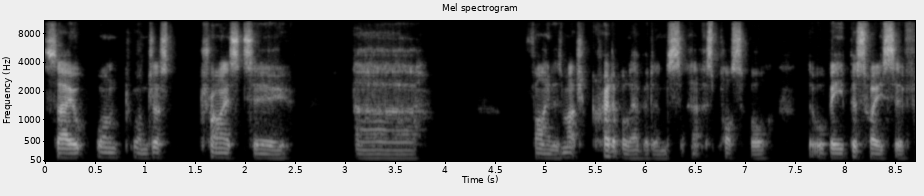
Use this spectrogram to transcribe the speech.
So one, one just tries to uh, find as much credible evidence as possible that will be persuasive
